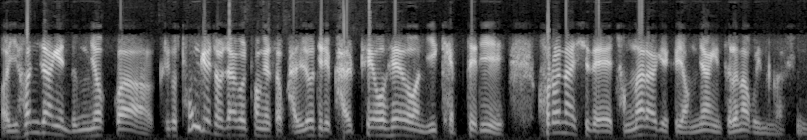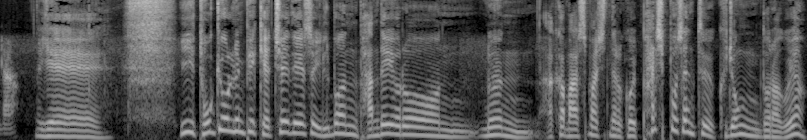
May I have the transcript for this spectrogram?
어, 현장의 능력과 그리고 통계 조작을 통해서 관료들이 발표해온 이 갭들이 코로나 시대에 적나라하게 그 역량이 드러나고 있는 것 같습니다. 예. 이 도쿄올림픽 개최에 대해서 일본 반대 여론은 아까 말씀하신 대로 거의 80%그 정도라고요?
